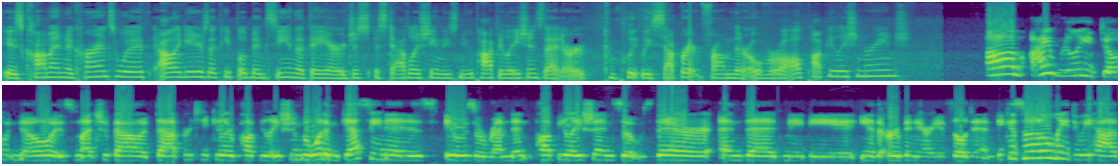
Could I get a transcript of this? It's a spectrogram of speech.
is common occurrence with alligators that people have been seeing that they are just establishing these new populations that are completely separate from their overall population range? Um, I really don't know as much about that particular population, but what I'm guessing is it was a remnant population, so it was there, and then maybe you know the urban area filled in. Because not only do we have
